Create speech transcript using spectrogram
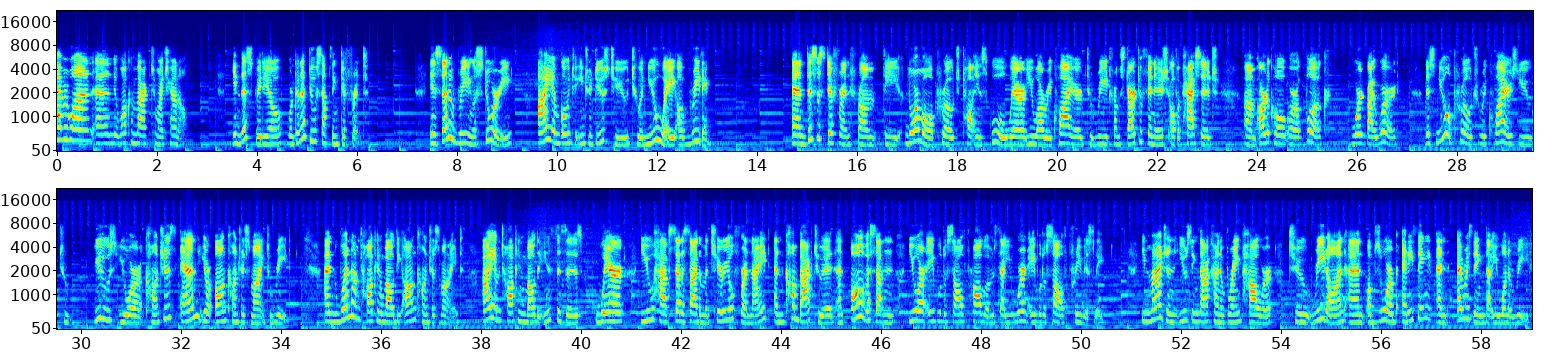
Hi everyone and welcome back to my channel. In this video, we're gonna do something different. Instead of reading a story, I am going to introduce to you to a new way of reading. And this is different from the normal approach taught in school where you are required to read from start to finish of a passage, um, article, or a book, word by word this new approach requires you to use your conscious and your unconscious mind to read. And when I'm talking about the unconscious mind, I am talking about the instances where you have set aside the material for a night and come back to it, and all of a sudden you are able to solve problems that you weren't able to solve previously. Imagine using that kind of brain power to read on and absorb anything and everything that you want to read.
